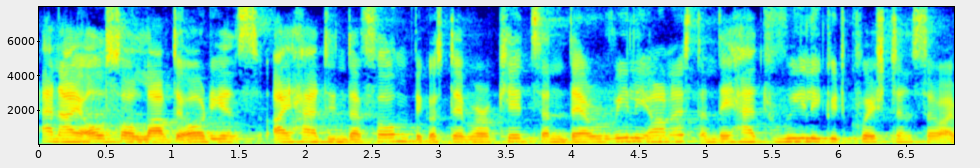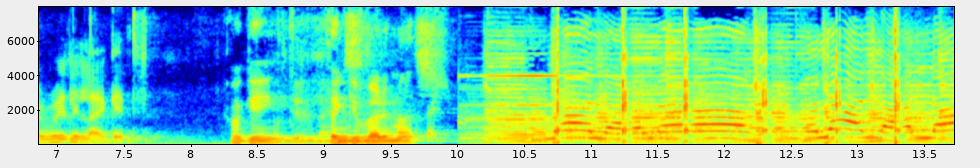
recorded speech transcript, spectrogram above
And I also love the audience I had in the film because they were kids and they're really honest and they had really good questions so I really like it. Okay, okay thank you very much. La, la, la,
